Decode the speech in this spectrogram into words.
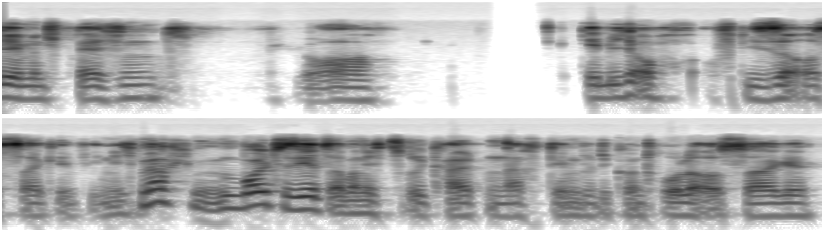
Dementsprechend, ja, gebe ich auch auf diese Aussage wenig. Ich wollte sie jetzt aber nicht zurückhalten, nachdem du die Controller-Aussage.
